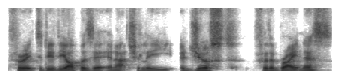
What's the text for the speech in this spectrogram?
for it to do the opposite and actually adjust for the brightness.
